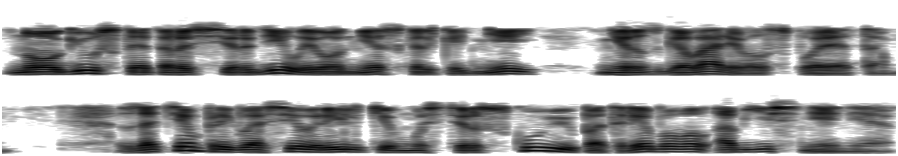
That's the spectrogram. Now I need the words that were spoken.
но Огюст это рассердил, и он несколько дней не разговаривал с поэтом. Затем пригласил Рильке в мастерскую и потребовал объяснения.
